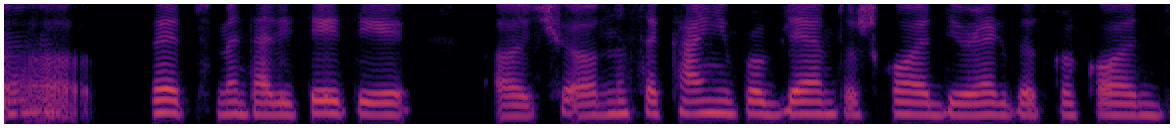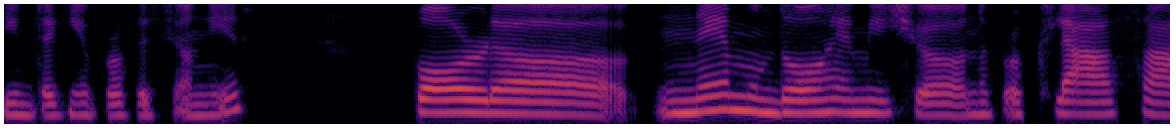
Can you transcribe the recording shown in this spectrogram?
-hmm. uh, vet mentaliteti uh, që nëse ka një problem të shkohet direkt dhe të kërkohet ndihmë tek një profesionist. por ne mundohemi që nëpër klasa,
